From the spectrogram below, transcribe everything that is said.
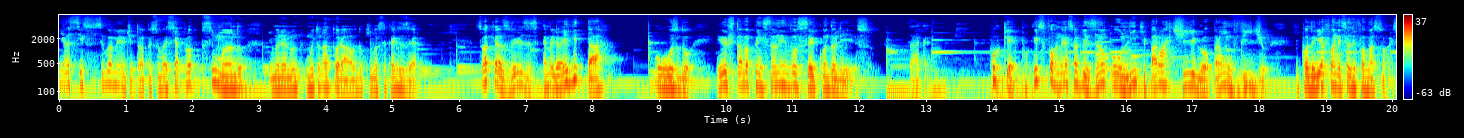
e assim sucessivamente. Então a pessoa vai se aproximando de maneira muito natural do que você quer dizer. Só que às vezes é melhor evitar o uso do eu estava pensando em você quando eu li isso, saca? Por quê? Porque isso fornece uma visão ou link para um artigo ou para um vídeo que poderia fornecer as informações.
